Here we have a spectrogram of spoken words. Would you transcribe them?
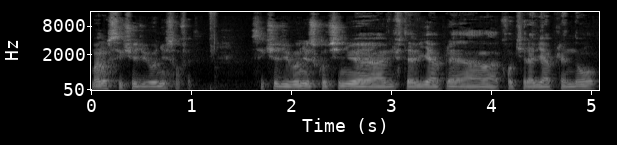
maintenant c'est que du bonus en fait. C'est que du bonus, continue à vivre ta vie à plein, à croquer la vie à pleines dents,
